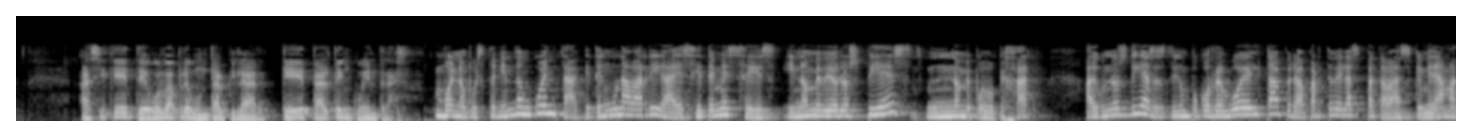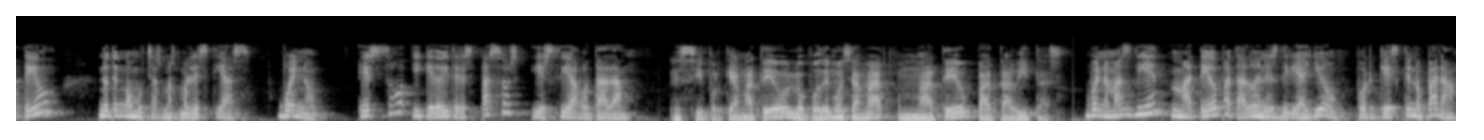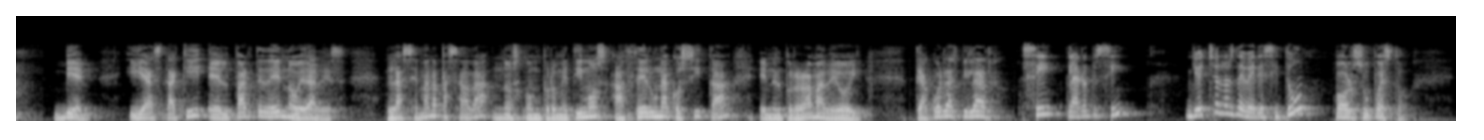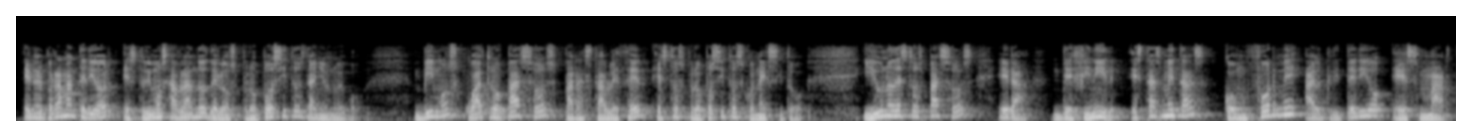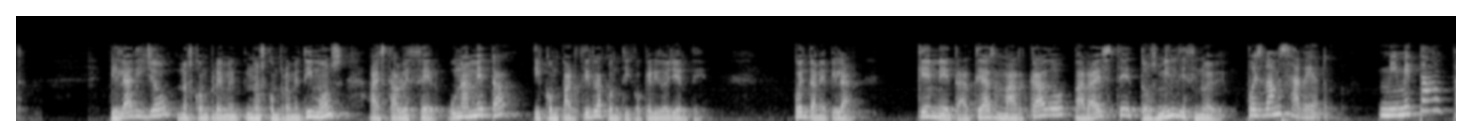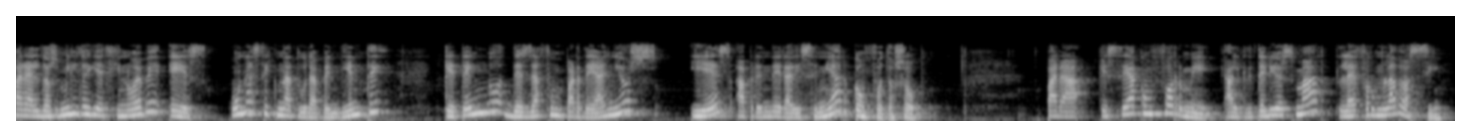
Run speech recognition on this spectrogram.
Así que te vuelvo a preguntar, Pilar, ¿qué tal te encuentras? Bueno, pues teniendo en cuenta que tengo una barriga de siete meses y no me veo los pies, no me puedo quejar. Algunos días estoy un poco revuelta, pero aparte de las patadas que me da Mateo, no tengo muchas más molestias. Bueno, eso y que doy tres pasos y estoy agotada. Eh, sí, porque a Mateo lo podemos llamar Mateo Pataditas. Bueno, más bien Mateo Patadones diría yo, porque es que no para. Bien, y hasta aquí el parte de novedades. La semana pasada nos comprometimos a hacer una cosita en el programa de hoy. ¿Te acuerdas, Pilar? Sí, claro que sí. Yo he hecho los deberes, ¿y tú? Por supuesto. En el programa anterior estuvimos hablando de los propósitos de Año Nuevo. Vimos cuatro pasos para establecer estos propósitos con éxito. Y uno de estos pasos era definir estas metas conforme al criterio SMART. Pilar y yo nos, comprometimos a establecer una meta y compartirla contigo, querido oyente. Cuéntame, Pilar, ¿qué meta te has marcado para este 2019? Pues vamos a ver. Mi meta para el 2019 es una asignatura pendiente que tengo desde hace un par de años y es aprender a diseñar con Photoshop. Para que sea conforme al criterio SMART, la he formulado así.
